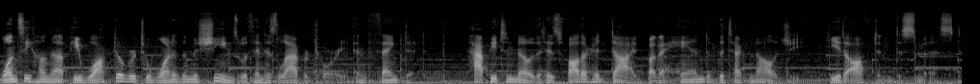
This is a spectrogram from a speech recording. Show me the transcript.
Once he hung up, he walked over to one of the machines within his laboratory and thanked it, happy to know that his father had died by the hand of the technology he had often dismissed.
